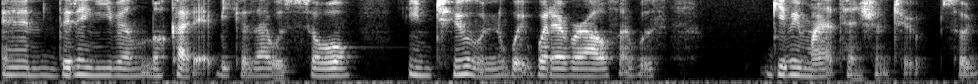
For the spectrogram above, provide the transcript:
and didn't even look at it because I was so in tune with whatever else I was giving my attention to. So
